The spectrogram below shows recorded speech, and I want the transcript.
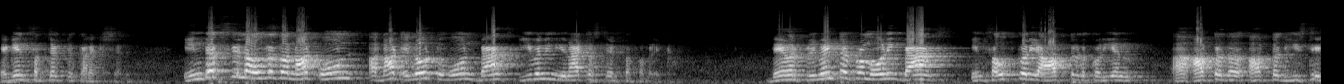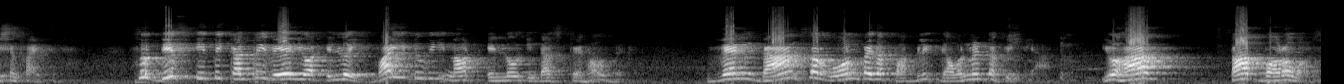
again subject to correction, industrial houses are not owned, are not allowed to own banks even in United States of America. They were prevented from owning banks in South Korea after the Korean, uh, after the after the East Asian crisis. So this is the country where you are allowing. Why do we not allow industrial houses? When banks are owned by the public government of India, you have top borrowers,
